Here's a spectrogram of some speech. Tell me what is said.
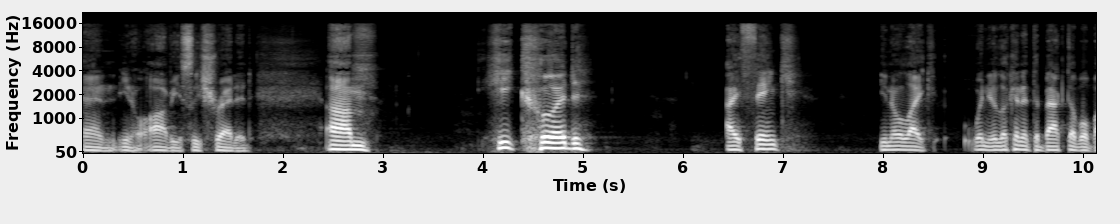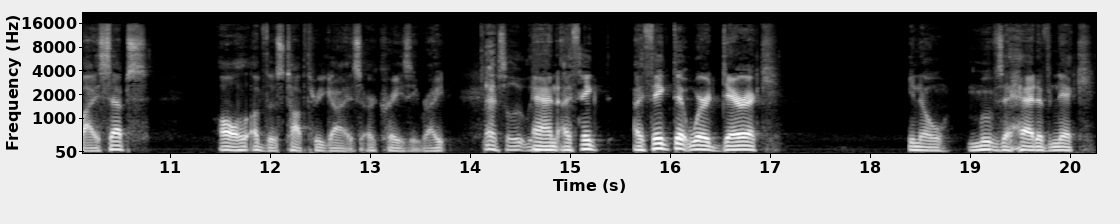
and you know, obviously shredded. Um, he could, I think, you know, like when you're looking at the back double biceps, all of those top three guys are crazy, right? Absolutely. And I think I think that where Derek, you know, moves ahead of Nick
